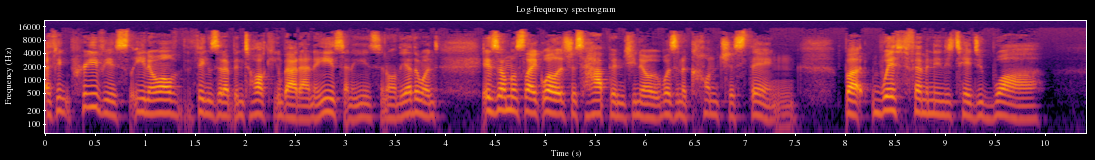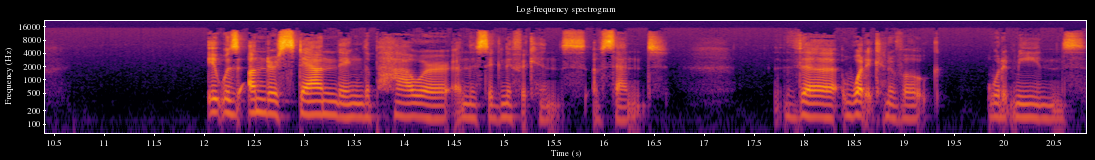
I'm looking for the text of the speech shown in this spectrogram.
I think previously, you know, all the things that I've been talking about, Anais, Anais, and all the other ones, it's almost like, well, it just happened, you know, it wasn't a conscious thing. But with Féminité du Bois, it was understanding the power and the significance of scent, the what it can evoke, what it means,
